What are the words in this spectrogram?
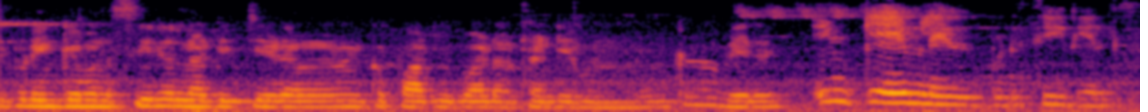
ఇప్పుడు ఇంకేమైనా సీరియల్ నటించేయడం ఇంకా పాటలు పాడడం అట్లాంటివి ఏమైనా? ఇంకా వేరే? ఇంకేం లేవు ఇప్పుడు సీరియల్స్.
